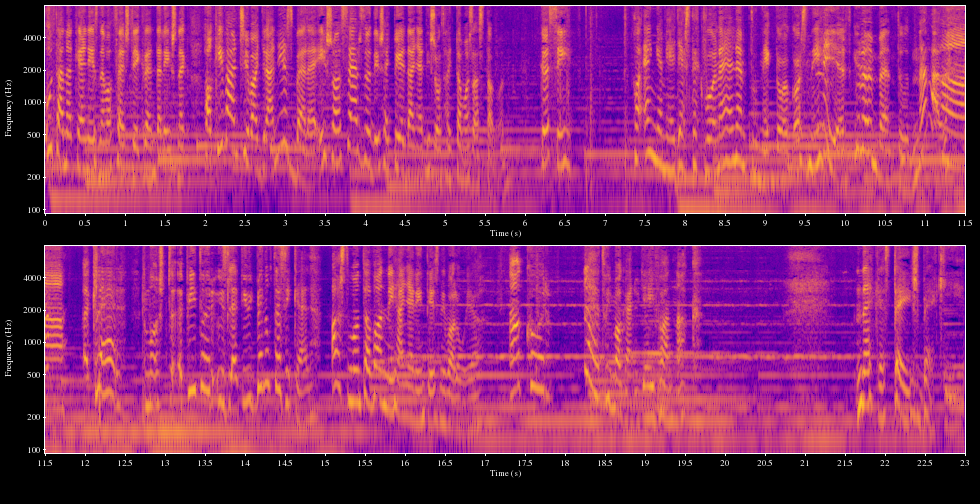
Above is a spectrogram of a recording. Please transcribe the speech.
utána kell néznem a festékrendelésnek. Ha kíváncsi vagy rá, nézz bele, és a szerződés egy példányát is otthagytam az asztalon. Köszi. Ha engem jegyeztek volna el, nem tudnék dolgozni. Miért különben tudnál? Ah, Claire, most Peter üzleti ügyben utazik el? Azt mondta, van néhány elintézni valója. Akkor lehet, hogy magánügyei vannak. Ne kezd te is, Becky.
